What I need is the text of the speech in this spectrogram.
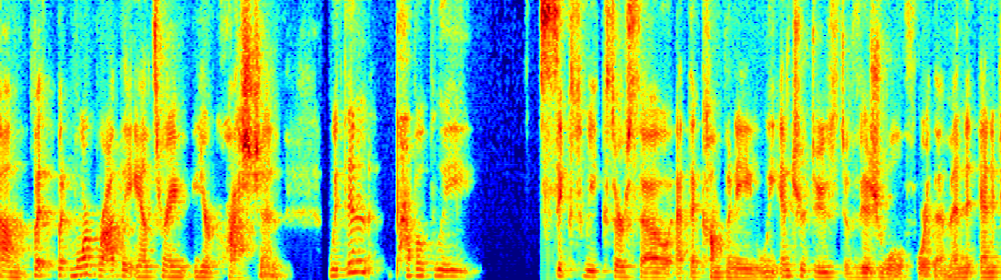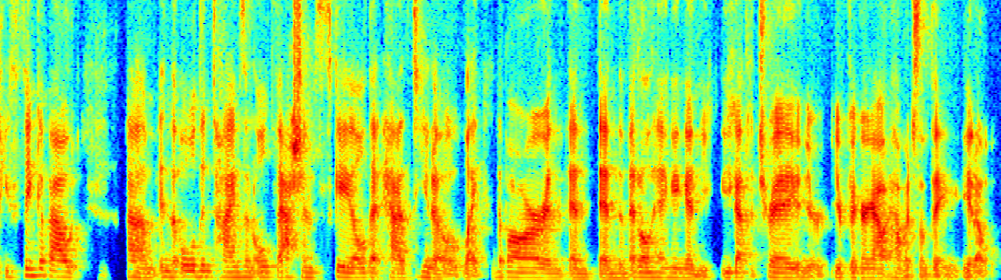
Um, but but more broadly answering your question, within probably six weeks or so at the company, we introduced a visual for them. And, and if you think about hmm. um, in the olden times, an old fashioned scale that has, you know, like the bar and and and the metal hanging and you, you got the tray and you're you're figuring out how much something, you know,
